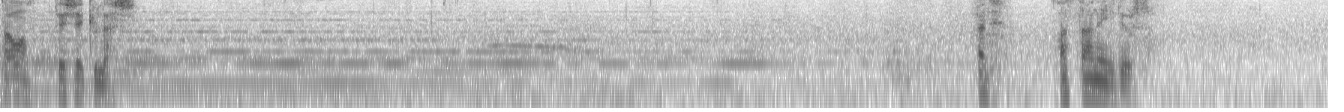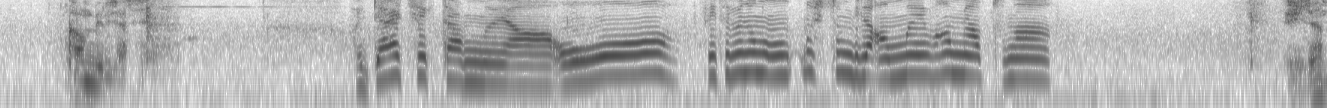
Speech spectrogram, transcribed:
Tamam, teşekkürler. Hadi, hastaneye gidiyoruz. Kan vereceğiz. Ay gerçekten mi ya? Oo, Fethi ben onu unutmuştum bile. Amma evham yaptın ha. Eylem.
